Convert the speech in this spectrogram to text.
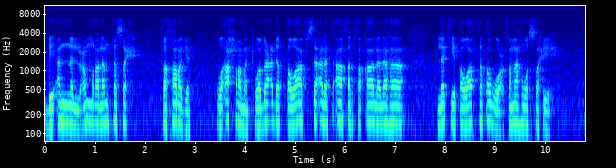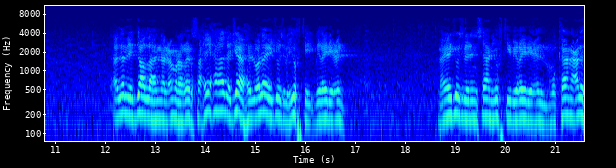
بأن العمرة لم تصح فخرجت وأحرمت وبعد الطواف سألت آخر فقال لها لك طواف تطوع فما هو الصحيح؟ هذا اللي قال له أن العمرة غير صحيحة هذا جاهل ولا يجوز له يفتي بغير علم. ما يجوز للإنسان يفتي بغير علم وكان على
